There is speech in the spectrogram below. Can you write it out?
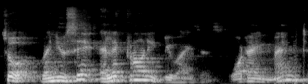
so when you say electronic devices what i meant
